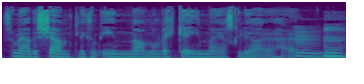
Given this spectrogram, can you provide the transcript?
Som jag hade känt liksom innan, någon vecka innan jag skulle göra det här. Mm. Mm.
